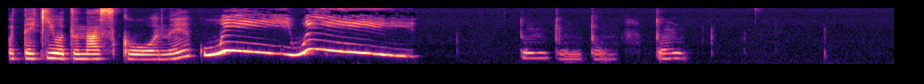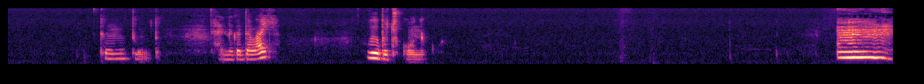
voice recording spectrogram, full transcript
От такі от у нас коник. Уі, уі. Тум-тум-тум. Тум. Тум-тум-тум. Гайника, давай. Вибач конику. Ммм,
